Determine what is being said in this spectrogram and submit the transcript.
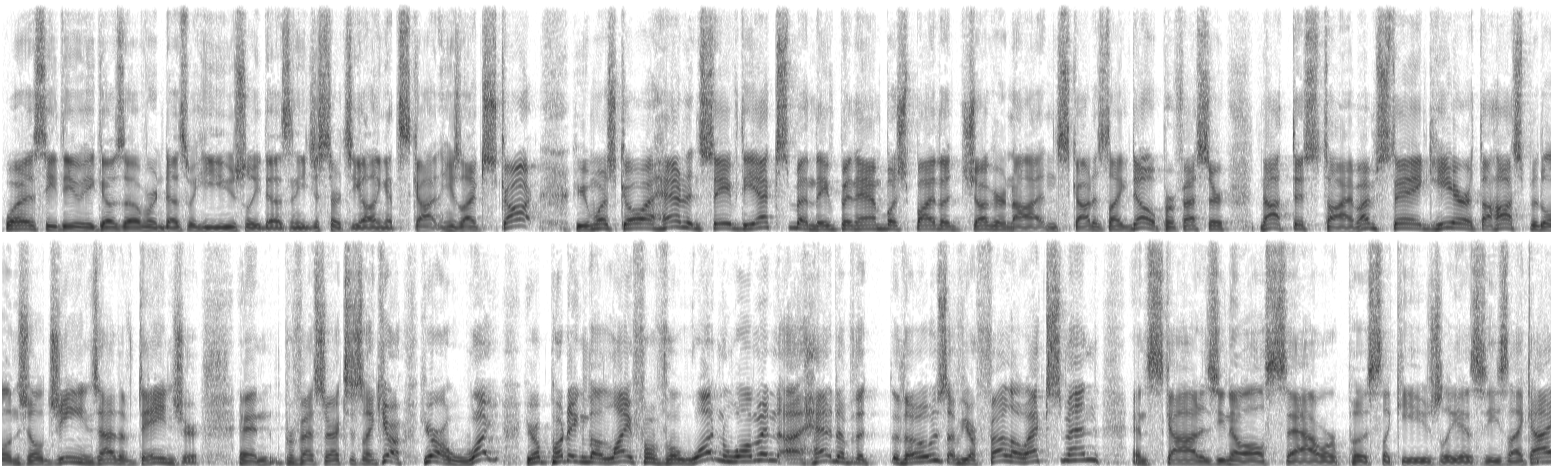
what does he do? He goes over and does what he usually does, and he just starts yelling at Scott, and he's like, "Scott, you must go ahead and save the X Men. They've been ambushed by the Juggernaut." And Scott is like, "No, Professor, not this time. I'm staying here at the hospital until Jean's out of danger." And Professor X is like, "You're you're what? You're putting the life of the one woman ahead of the those of your fellow X Men?" And Scott is, you know, all sour puss like he usually is. He's like, "I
